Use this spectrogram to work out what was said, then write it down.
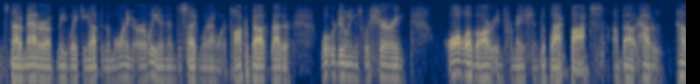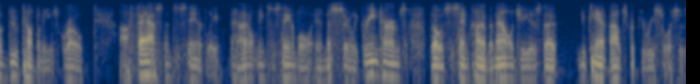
it's not a matter of me waking up in the morning early and then decide what I want to talk about. Rather, what we're doing is we're sharing all of our information, the black box, about how to how do companies grow uh, fast and sustainably. And I don't mean sustainable in necessarily green terms, though it's the same kind of analogy is that you can't outstrip your resources.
